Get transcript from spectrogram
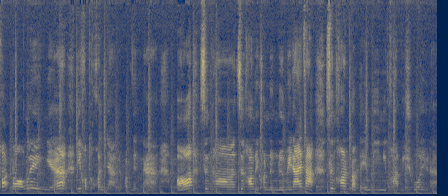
ปอร์ตน้องอะไรอย่างเงี้ยนี่ครบทุกคนอย่างแป๊บหนึงนะ อ๋อซึ่งฮอนซึ่งฮอนอีกคนนึงลืมไม่ได้จ้ะซึ่งฮอนแบบใน MV มีความมีชั่วอยู่นะ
